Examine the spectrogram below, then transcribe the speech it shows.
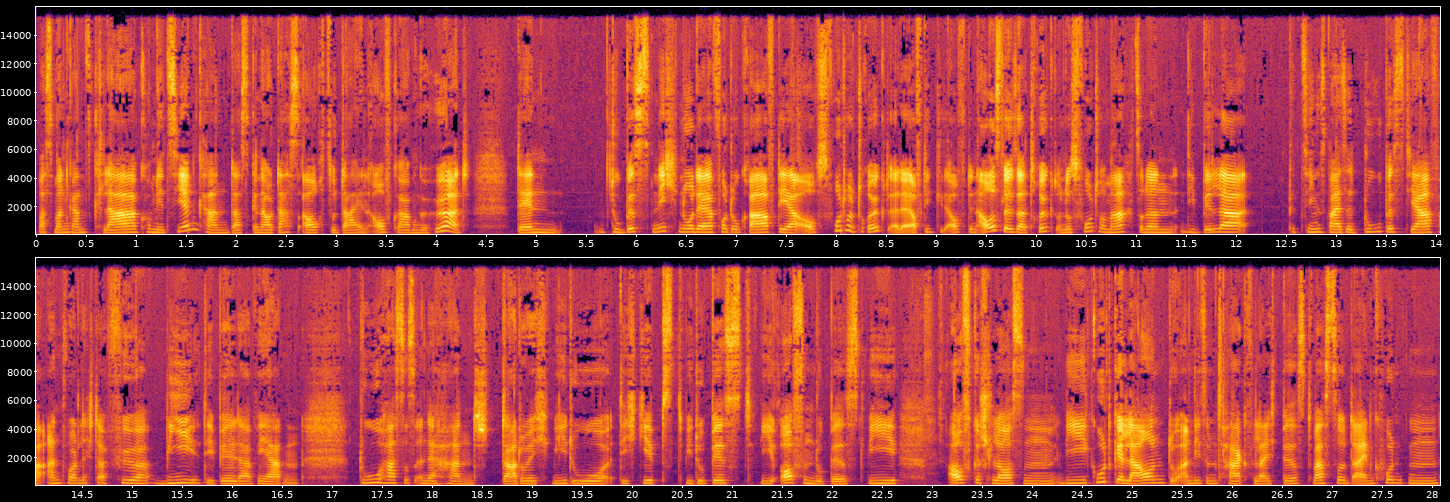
was man ganz klar kommunizieren kann, dass genau das auch zu deinen Aufgaben gehört. Denn du bist nicht nur der Fotograf, der aufs Foto drückt, äh, der auf, die, auf den Auslöser drückt und das Foto macht, sondern die Bilder, beziehungsweise du bist ja verantwortlich dafür, wie die Bilder werden. Du hast es in der Hand, dadurch, wie du dich gibst, wie du bist, wie offen du bist, wie aufgeschlossen, wie gut gelaunt du an diesem Tag vielleicht bist, was du deinen Kunden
